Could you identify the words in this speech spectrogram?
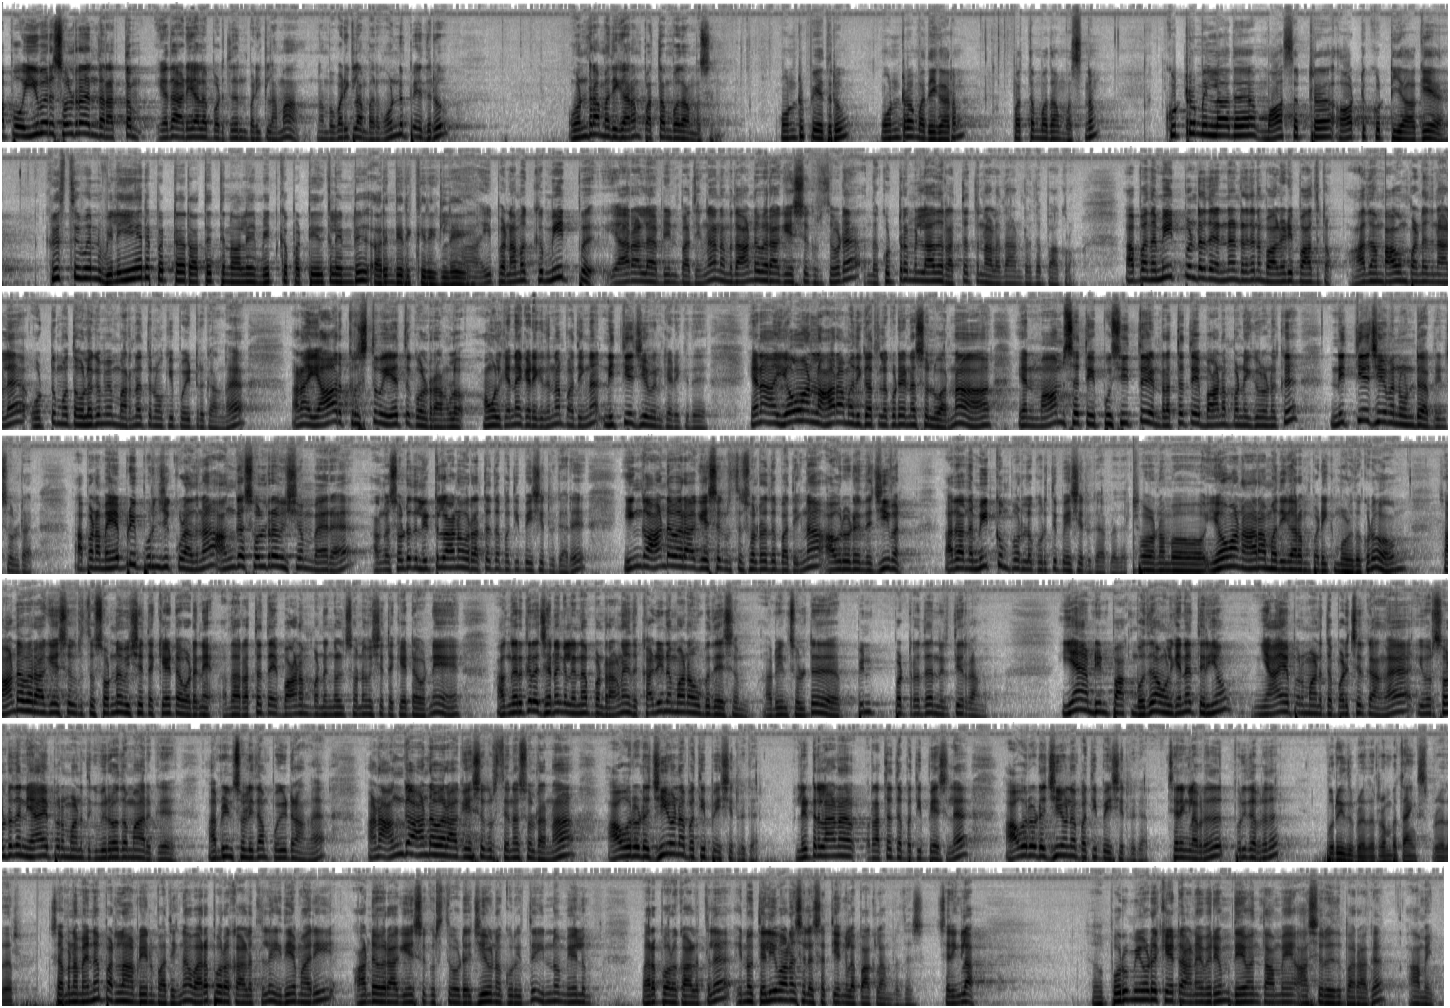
அப்போது இவர் சொல்கிற இந்த ரத்தம் எதை அடையாளப்படுத்துதுன்னு படிக்கலாமா? நம்ம படிக்கலாம் பாருங்கள் ஒன்று பேதரு ஒன்றாம் அதிகாரம் பத்தொம்போதாம் வசனம். ஒன்று பேதரு ஒன்றாம் அதிகாரம் பத்தொன்பதாம் வசனம். குற்றமில்லாத மாசற்ற ஆட்டுக்குட்டியாகிய கிறிஸ்துவின் வெளியேறப்பெற்ற ரத்தத்தினாலே மீட்கப்பட்டீர்கள் என்று அறிந்திருக்கிறீர்களே. இப்போ நமக்கு மீட்பு யாரால அப்படின்னு பார்த்தீங்கன்னா நமது ஆண்டவராக இயேசு கிறிஸ்துவோட அந்த குற்றமில்லாத ரத்தத்தினால தான்ன்றதை பார்க்குறோம் அப்போ அந்த மீட்புன்றது என்னன்றதை நம்ம ஆல்ரெடி பார்த்துட்டோம். ஆதாம் பாவம் பண்ணதுனால ஒட்டுமொத்த உலகமே மரணத்தை நோக்கி போயிட்டு இருக்காங்க. ஆனால் யார் கிறிஸ்துவை ஏற்றுக்கொள்கிறாங்களோ அவங்களுக்கு என்ன கிடைக்குதுன்னா பார்த்தீங்கன்னா நித்திய ஜீவன் கிடைக்குது. ஏன்னா யோவானில் ஆறாம் அதிகாரத்தில் கூட என்ன சொல்லுவார்னா என் மாம்சத்தை புசித்து என் ரத்தத்தை பானம் பண்ணிக்கிறவனுக்கு நித்திய ஜீவன் உண்டு அப்படின்னு சொல்கிறார் அப்போ நம்ம எப்படி புரிஞ்சிக்கூடாதுன்னா அங்கே சொல்கிற விஷயம் வேறு அங்கே சொல்கிறது லிட்டிலான ஒரு ரத்தத்தை பற்றி பேசிகிட்டு இருக்காரு. இங்கே ஆண்டவராக இயேசு கிறிஸ்து சொல்கிறது பார்த்திங்கன்னா அவருடைய இந்த ஜீவன். அது அந்த மீட்கும் பொருளை குறித்து பேசியிருக்கார் இருக்கார் பிரதர் இப்போ நம்ம யோவான் ஆறாம் அதிகாரம் படிக்கும் பொழுது கூட ஸோ ஆண்டவர் இயேசு கிறிஸ்து சொன்ன விஷயத்தை கேட்ட உடனே அதான் ரத்தத்தை பானம் பண்ணுங்கள்னு சொன்ன விஷயத்தை கேட்ட உடனே அங்கே இருக்கிற ஜனங்கள் என்ன பண்ணுறாங்கன்னா இது கடினமான உபதேசம் அப்படின்னு சொல்லிட்டு பின்பற்றதை நிறுத்திடுறாங்க. ஏன் அப்படின்னு பார்க்கும்போது அவங்களுக்கு என்ன தெரியும்? நியாயப்பிரமாணத்தை படிச்சிருக்காங்க. இவர் சொல்கிறது நியாயப்பிரமாணத்துக்கு விரோதமாக இருக்குது அப்படின்னு சொல்லி தான் போயிடுறாங்க. ஆனால் அங்கே ஆண்டவர் இயேசு கிறிஸ்து என்ன சொல்கிறான்னா அவரோட ஜீவனை பற்றி பேசிகிட்டு இருக்கார். லிட்டரலான ரத்தத்தை பற்றி பேசல. அவரோட ஜீவனை பற்றி பேசிகிட்டு இருக்கார். சரிங்களா பிரதர் புரியுதா பிரதர் புரியுது பிரதர் ரொம்ப தேங்க்ஸ் பிரதர் ஸோ அப்போ நம்ம என்ன பண்ணலாம் அப்படின்னு பார்த்தீங்கன்னா வரப்போகிற காலத்தில் இதே மாதிரி ஆண்டவராக இயேசு கிறிஸ்துவோட ஜீவனை குறித்து இன்னும் மேலும் வரப்போகிற காலத்தில் இன்னும் தெளிவான சில சத்தியங்களை பார்க்கலாம் பிரதர்ஸ் சரிங்களா? பொறுமையோடு கேட்ட அனைவரையும் தேவன் தாமே ஆசீர்வதிப்பாராக. ஆமென்.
